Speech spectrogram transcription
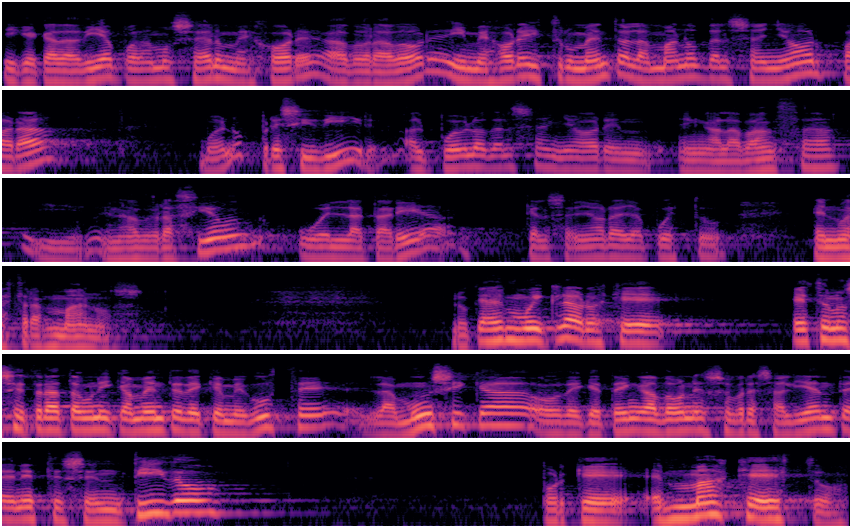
y que cada día podamos ser mejores adoradores y mejores instrumentos en las manos del Señor para bueno, presidir al pueblo del Señor en, alabanza y en adoración o en la tarea que el Señor haya puesto en nuestras manos. Lo que es muy claro es que esto no se trata únicamente de que me guste la música o de que tenga dones sobresalientes en este sentido, porque es más que esto.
